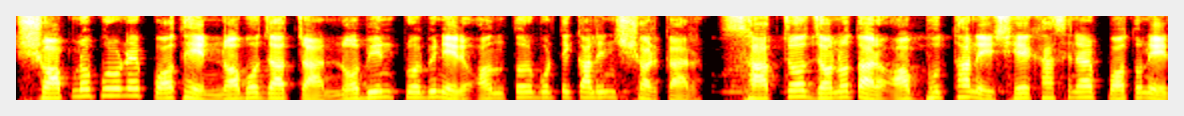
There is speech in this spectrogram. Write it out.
স্বপ্ন পূরণের পথে নবযাত্রা নবীন প্রবীণের অন্তর্বর্তীকালীন সরকার। ছাত্র জনতার অভ্যুত্থানে শেখ হাসিনার পতনের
